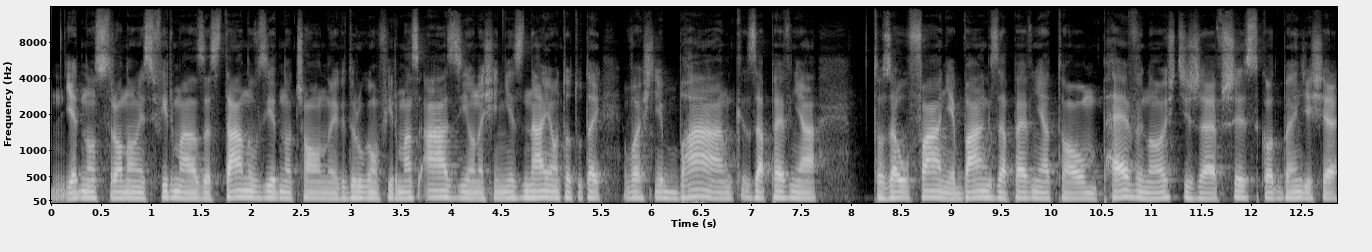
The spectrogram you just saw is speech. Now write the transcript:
Jedną stroną jest firma ze Stanów Zjednoczonych, drugą firma z Azji, one się nie znają, to tutaj właśnie bank zapewnia to zaufanie, bank zapewnia tą pewność, że wszystko odbędzie się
